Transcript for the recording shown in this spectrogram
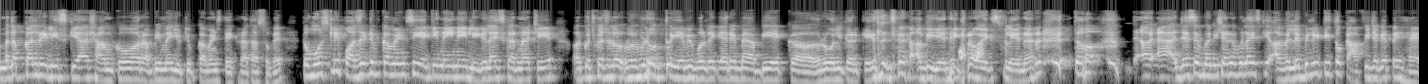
मतलब कल रिलीज़ किया शाम को और अभी मैं यूट्यूब कमेंट्स देख रहा था सुबह। तो मोस्टली पॉजिटिव कमेंट्स ही है कि नहीं नहीं लीगलाइज करना चाहिए। और कुछ कुछ लोग लोग तो ये भी बोल रहे कि अरे मैं अभी एक रोल करके अभी ये देख रहा हूँ एक्सप्लेनर तो जैसे मनीषा ने बोला इसकी अवेलेबिलिटी तो काफ़ी जगह पे है।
